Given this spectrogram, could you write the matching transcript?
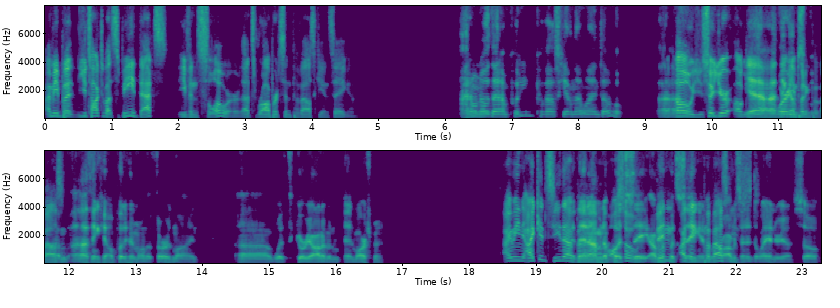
I mean, but you talked about speed. That's even slower. That's Robertson, Pavelski, and Seguin. I don't know that I'm putting Pavelski on that line though. I, I don't- Oh, you, so you're okay. yeah. I where are you I'm putting Pavelski? I'm- I think I'll put him on the third line, uh, with Gurianov and, and Marchment. I mean, I could see that, and but then I'm gonna put I'm gonna put Seguin with Robertson and Dellandrea. So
